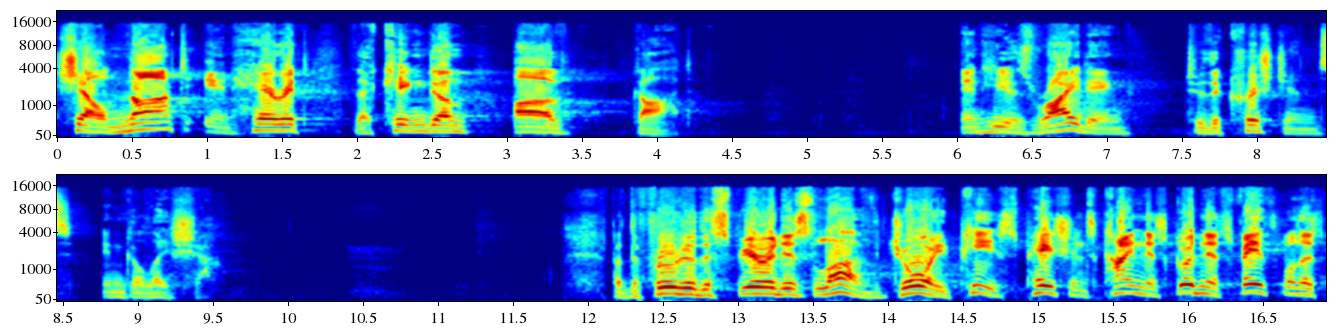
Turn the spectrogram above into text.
shall not inherit the kingdom of God. And he is writing to the Christians in Galatia. But the fruit of the Spirit is love, joy, peace, patience, kindness, goodness, faithfulness,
